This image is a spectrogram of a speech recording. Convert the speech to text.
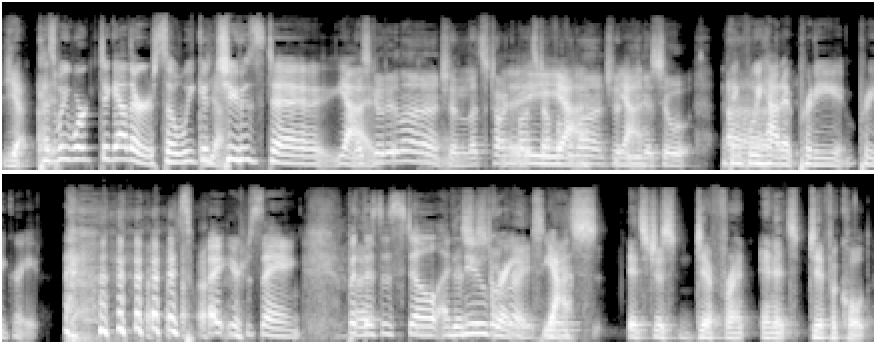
yeah. Because we work together. So we could yeah. choose to, yeah. Let's go to lunch and let's talk about stuff yeah. over lunch. And, yeah. You know, so I think uh, we had it pretty, pretty great. is what you're saying. But this is still a new still great. great. Yeah. It's, it's just different and it's difficult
